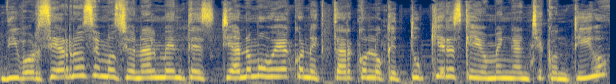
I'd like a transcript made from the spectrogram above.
Divorciarnos emocionalmente es ya no me voy a conectar con lo que tú quieres que yo me enganche contigo,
